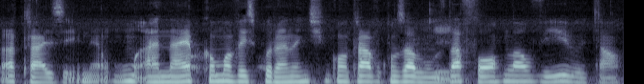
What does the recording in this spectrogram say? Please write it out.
atrás. Né? Um, na época, uma vez por ano, a gente encontrava com os alunos Isso. da Fórmula ao vivo e tal.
